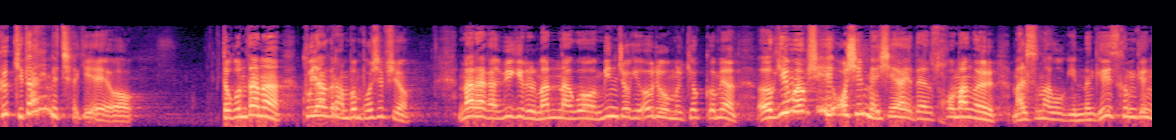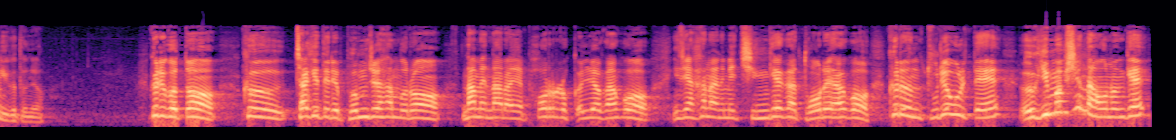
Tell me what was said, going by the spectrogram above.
그 기다림의 책이에요. 더군다나 구약을 한번 보십시오. 나라가 위기를 만나고 민족이 어려움을 겪으면 어김없이 오실 메시아에 대한 소망을 말씀하고 있는 게 성경이거든요. 그리고 또 그 자기들의 범죄함으로 남의 나라에 포로로 끌려가고 이제 하나님의 징계가 도래하고 그런 두려울 때 어김없이 나오는 게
